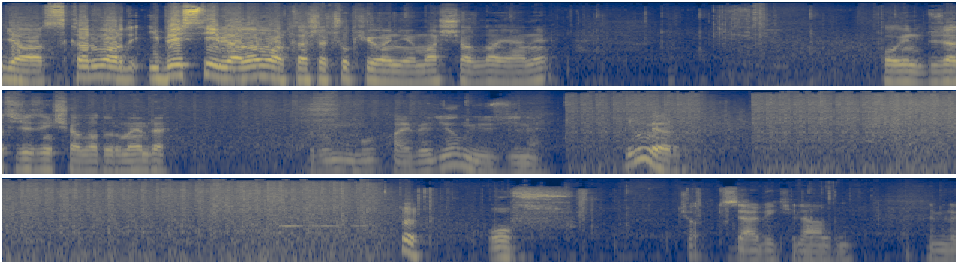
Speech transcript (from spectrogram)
ya Scar vardı. Ibes diye bir adam var arkadaşlar çok iyi oynuyor maşallah yani. Bu oyunu düzelteceğiz inşallah durum Emre. Durum mu? Kaybediyor muyuz yine? Bilmiyorum. Of. Çok güzel bir kill aldım. Emre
